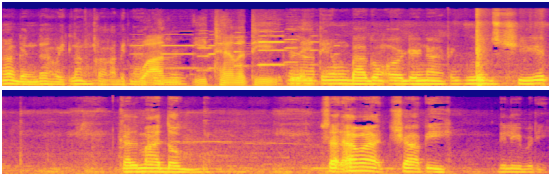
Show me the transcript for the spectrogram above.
Ah, ganda. Wait lang. Kakabit natin. One eternity later. natin yung bagong order natin. Good shit. Kalmadog. Salamat, Shopee. Delivery.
